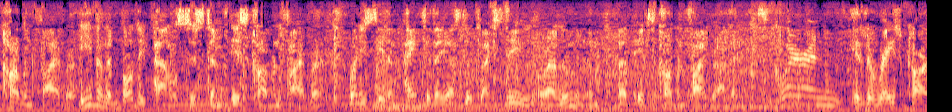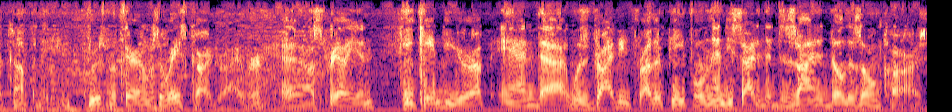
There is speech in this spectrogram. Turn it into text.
carbon fiber. Even the body panel system is carbon fiber. When you see them painted, they just look like steel or aluminum, but it's carbon fiber underneath. McLaren is a race car company. Bruce McLaren was a race car driver, an Australian. He came to Europe and uh, was driving for other people and then decided to design and build his own cars.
